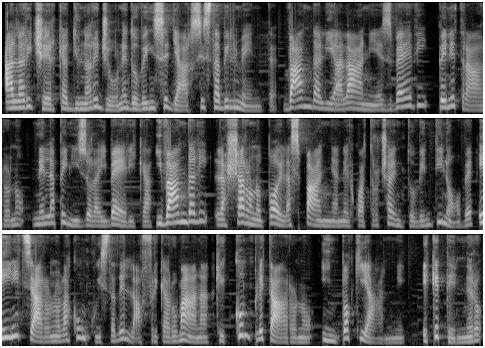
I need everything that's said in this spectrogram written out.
alla ricerca di una regione dove insediarsi stabilmente. Vandali, Alani e Svevi penetrarono nella penisola iberica. I Vandali lasciarono poi la Spagna nel 429 e iniziarono la conquista dell'Africa romana, che completarono in pochi pochi anni e che tennero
